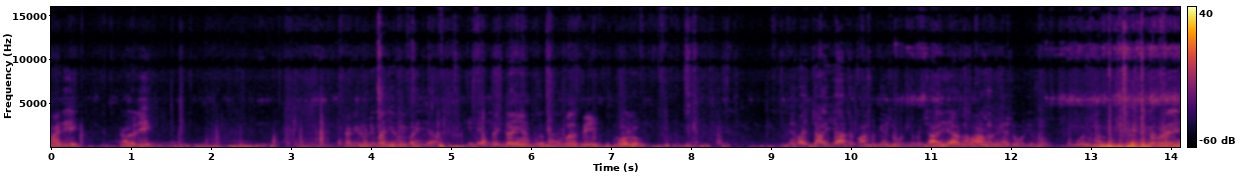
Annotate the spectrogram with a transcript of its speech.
ਹਾਂਜੀ ਕਾਲੂ ਜੀ। ਠੰਡੀ ਠੰਡੀ ਭਾਜੀ ਇਹ ਵੀ ਬੜੀ ਆ। ਠੀਕ ਹੈ ਜੀ। ਇਦਾਂ ਹੀ ਆ। ਬਰਫੀ। ਬੋਲੋ। ਇਹ ਭਾਈ 40000 ਚ 500 ਰੁਪਏ ਛੋੜ ਹੀ ਆ ਭਾਈ 40000 ਤੋਂ 500 ਰੁਪਏ ਛੋੜ ਹੀ ਆ ਭਾਈ। ਮੁੱਲ ਮਾਲ ਭਾਈ ਇਹ ਵੀ ਕੱਪੜਾ ਜੀ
